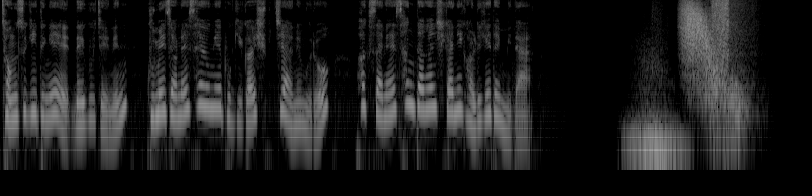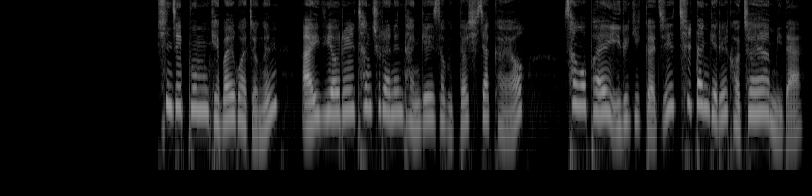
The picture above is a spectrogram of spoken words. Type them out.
정수기 등의 내구재는 구매 전에 사용해 보기가 쉽지 않으므로 확산에 상당한 시간이 걸리게 됩니다. 신제품 개발 과정은 아이디어를 창출하는 단계에서부터 시작하여 상업화에 이르기까지 7단계를 거쳐야 합니다.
